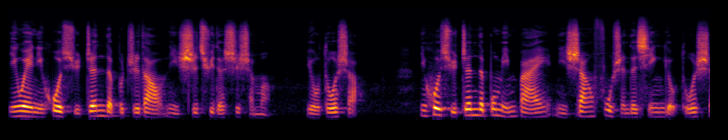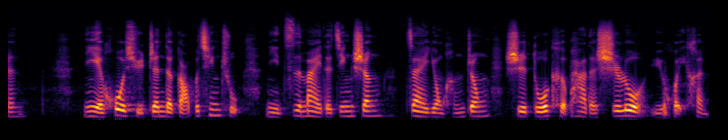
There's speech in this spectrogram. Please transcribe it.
因为你或许真的不知道你失去的是什么，有多少。你或许真的不明白你伤父神的心有多深，你也或许真的搞不清楚你自卖的今生在永恒中是多可怕的失落与悔恨。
